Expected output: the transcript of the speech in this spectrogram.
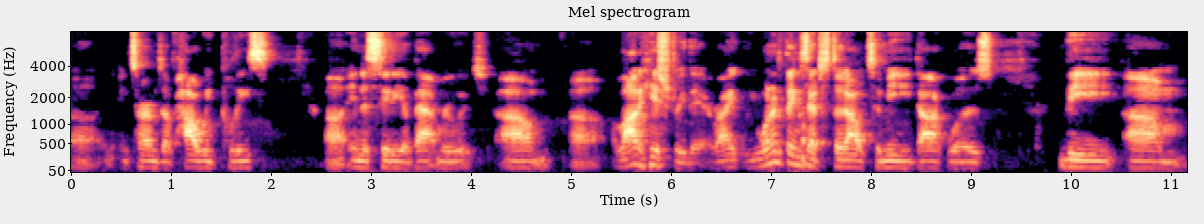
uh, in terms of how we police uh, in the city of Baton Rouge. Um, uh, a lot of history there, right? One of the things that stood out to me, Doc, was the um,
